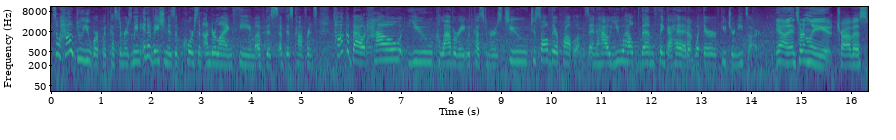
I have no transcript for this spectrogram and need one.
So how do you work with customers? I mean, innovation is of course an underlying theme of this, of this conference. Talk about how you collaborate with customers to, to solve their problems and how you help them think ahead yeah. of what their future needs are. Yeah, and certainly Travis,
